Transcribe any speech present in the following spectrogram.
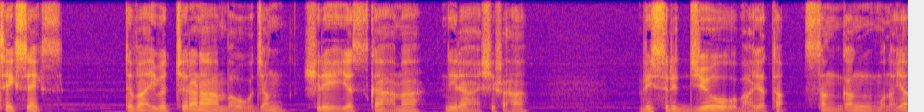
Tekst 6. Devaiva charanam bhojang Shreyas Kama Nirashishaha Visridjo Bhayata Sangang Munaya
